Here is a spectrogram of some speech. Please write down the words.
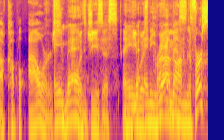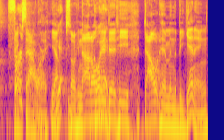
a couple hours Amen. with Jesus, and he was And he promised on him the first- first hour. Yep. Yeah. So he not Go only ahead. did he doubt him in the beginning,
